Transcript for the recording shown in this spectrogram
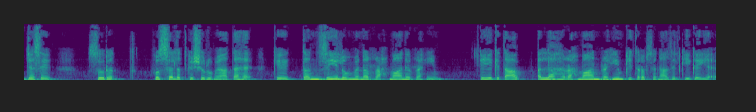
جیسے سورت فصلت کے شروع میں آتا ہے کہ تنزیل من الرحمن الرحیم، کہ یہ کتاب اللہ رحمان رحیم کی طرف سے نازل کی گئی ہے۔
